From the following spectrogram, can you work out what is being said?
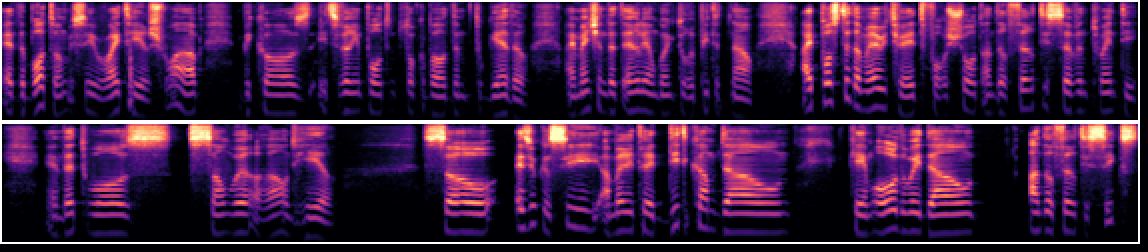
at the bottom, you see right here Schwab, because it's very important to talk about them together. I mentioned that earlier, I'm going to repeat it now. I posted Ameritrade for a short under 37.20, and that was somewhere around here. So as you can see, Ameritrade did come down, came all the way down under 36.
